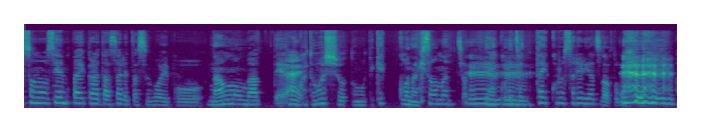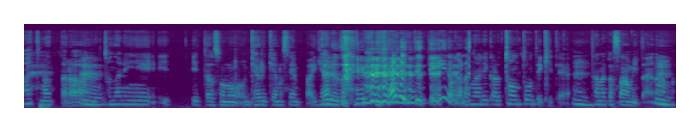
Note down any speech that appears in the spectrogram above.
その先輩から出されたすごいこう難問があって、はい。あこれどうしようと思って結構泣きそうになっちゃって、これ絶対殺されるやつだと思って、あってなったら、うん。隣にいいたそのギャル系の先輩ギャルだよ、ギャルって言っていいのかな？隣からトントンって来て、うん。田中さんみたいな、うん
